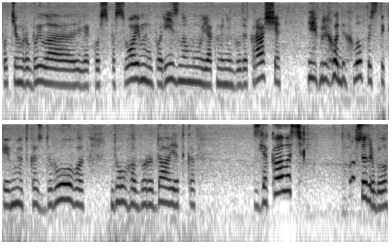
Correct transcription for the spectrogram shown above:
потім робила якось по-своєму, по-різному, як мені буде краще. І приходить хлопець такий, в нього така здорова, довга борода. Я така злякалась, ну все зробила.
